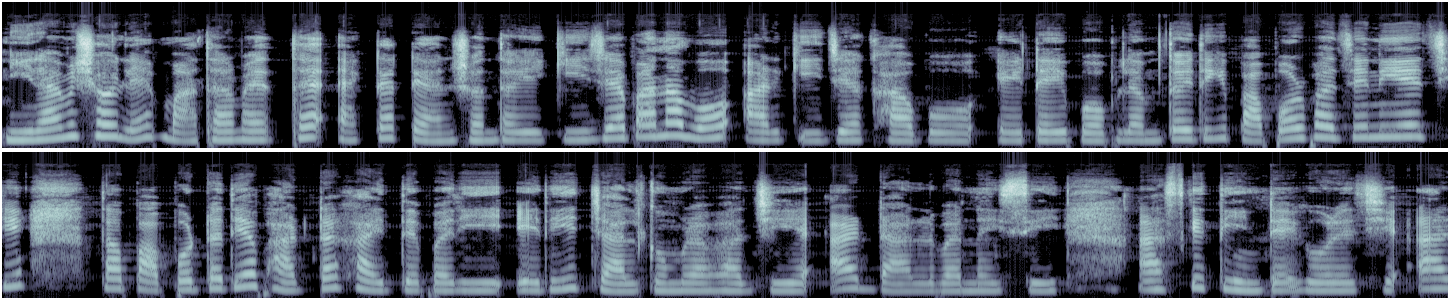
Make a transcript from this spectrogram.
নিরামিষ হলে মাথার মধ্যে একটা টেনশন থাকে কী যে বানাবো আর কী যে খাব এটাই প্রবলেম তো এদিকে পাঁপড় ভাজে নিয়েছি তা পাঁপড়টা দিয়ে ভাতটা খাইতে পারি। এদিকে চাল কুমড়া ভাজি আর ডাল বানাইছি। আজকে তিনটাই করেছি আর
